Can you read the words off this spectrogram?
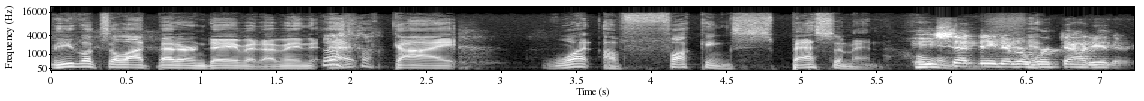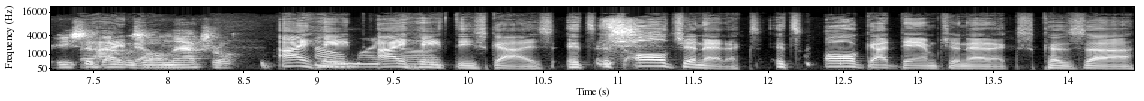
He looks a lot better than David. I mean, that guy. What a fucking specimen. He said he never shit. worked out either. He said that was all natural. I Oh hate my I hate these guys. It's it's all genetics. It's all goddamn genetics. Because uh,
